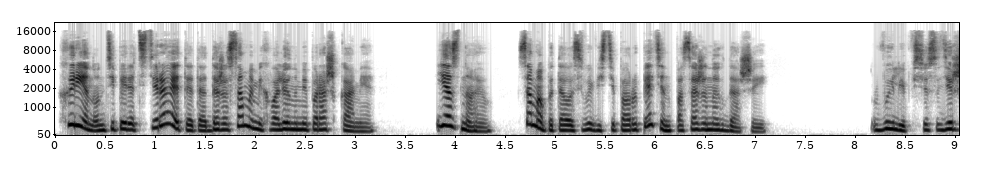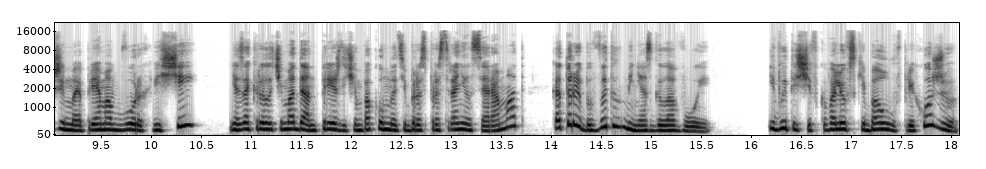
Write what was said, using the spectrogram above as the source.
Хрен он теперь отстирает это даже самыми хваленными порошками. Я знаю. Сама пыталась вывести пару пятен, посаженных Дашей. Вылив все содержимое прямо в ворох вещей, я закрыла чемодан, прежде чем по комнате бы распространился аромат, который бы выдал меня с головой. И, вытащив ковалевский баул в прихожую,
